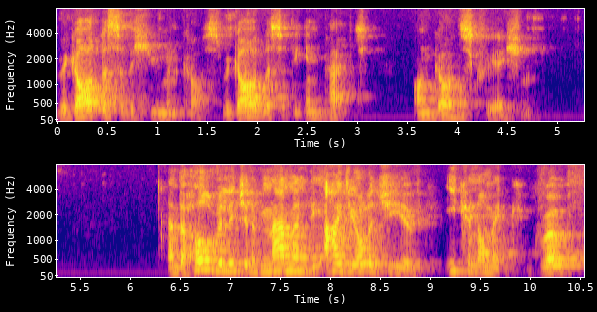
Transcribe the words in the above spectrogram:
regardless of the human cost, regardless of the impact on God's creation. And the whole religion of mammon, the ideology of economic growth,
